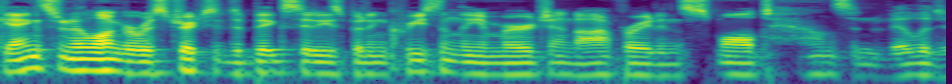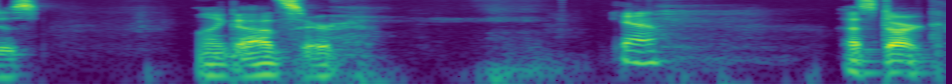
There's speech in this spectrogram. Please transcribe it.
Gangs are no longer restricted to big cities, but increasingly emerge and operate in small towns and villages. My God, sir. Yeah. That's dark.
